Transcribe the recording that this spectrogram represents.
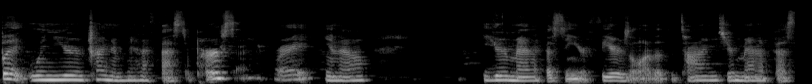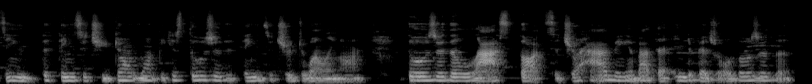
but when you're trying to manifest a person, right? You know, you're manifesting your fears a lot of the times. You're manifesting the things that you don't want because those are the things that you're dwelling on. Those are the last thoughts that you're having about that individual. Those are the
